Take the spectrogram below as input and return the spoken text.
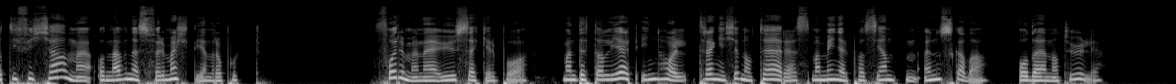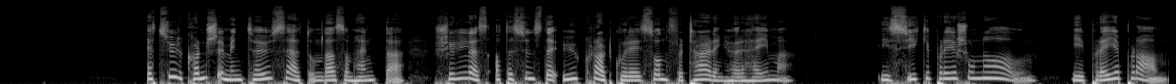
at de fortjener å nevnes formelt i en rapport. Formen er jeg usikker på, men detaljert innhold trenger ikke noteres med mindre pasienten ønsker det, og det er naturlig. Jeg tror kanskje min taushet om det som hendte, skyldes at jeg synes det er uklart hvor ei sånn fortelling hører hjemme. I sykepleierjournalen, i pleieplan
